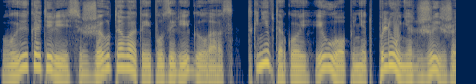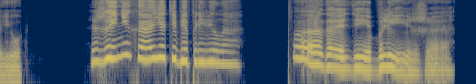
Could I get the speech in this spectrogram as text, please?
Выкатились желтоватые пузыри глаз. Ткни в такой и лопнет, плюнет жижею. «Жениха я тебе привела». «Подойди ближе».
